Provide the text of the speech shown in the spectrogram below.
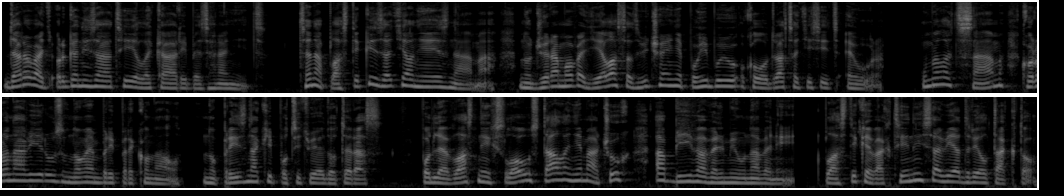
darovať organizácii Lekári bez hraníc. Cena plastiky zatiaľ nie je známa, no Jeramové diela sa zvyčajne pohybujú okolo 20 tisíc eur. Umelec sám koronavírus v novembri prekonal, no príznaky pociťuje doteraz. Podľa vlastných slov stále nemá čuch a býva veľmi unavený. Plastike vakcíny sa vyjadril takto.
